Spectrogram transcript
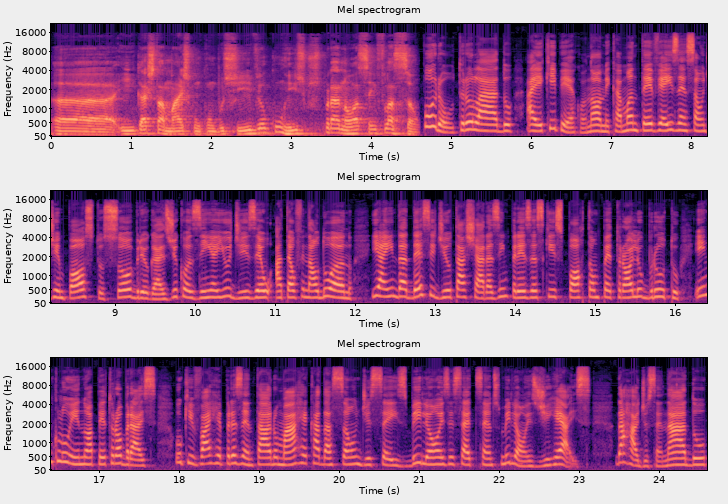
uh, e gastar mais com combustível, com riscos para a nossa inflação. Por outro lado, a equipe econômica manteve a isenção de impostos sobre o gás de cozinha e o diesel até o final do ano e ainda decidiu taxar as empresas que exportam petróleo bruto, incluindo a Petrobras, o que vai representar uma arrecadação de 6 bilhões e 700 milhões de reais. Da Rádio Senado,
